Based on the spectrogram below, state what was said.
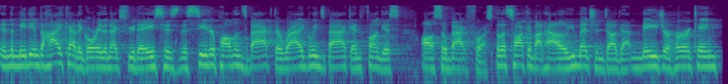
in the medium to high category the next few days is the cedar pollen's back, the ragweed's back, and fungus also back for us. But let's talk about how you mentioned, Doug, that major hurricane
